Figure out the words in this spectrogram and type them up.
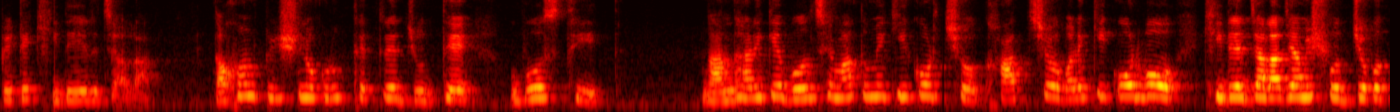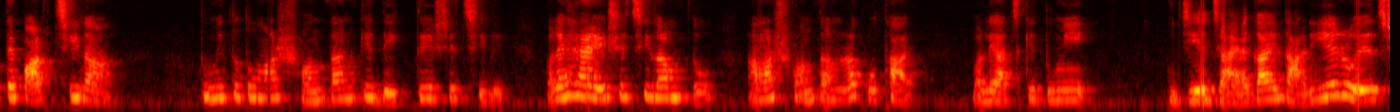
পেটে খিদের জ্বালা। তখন কৃষ্ণ কুরুক্ষেত্রের যুদ্ধে উপস্থিত। গান্ধারীকে বলছে, মা, তুমি কি করছ? খাচ্ছ? বলে, কি করব? খিদের জ্বালা যে আমি সহ্য করতে পারছি না। তুমি তো তোমার সন্তানকে দেখতে এসেছিলে। বলে হ্যাঁ এসেছিলাম তো। আমার সন্তানরা কোথায়? বলে, আজকে তুমি যে জায়গায় দাঁড়িয়ে রয়েছ,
